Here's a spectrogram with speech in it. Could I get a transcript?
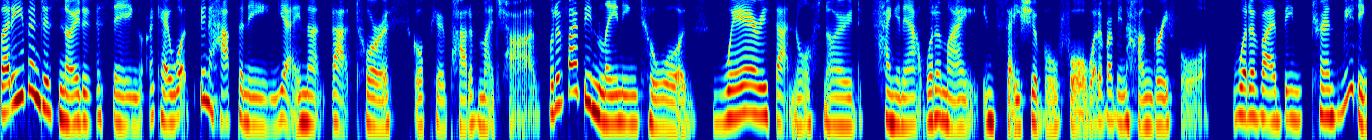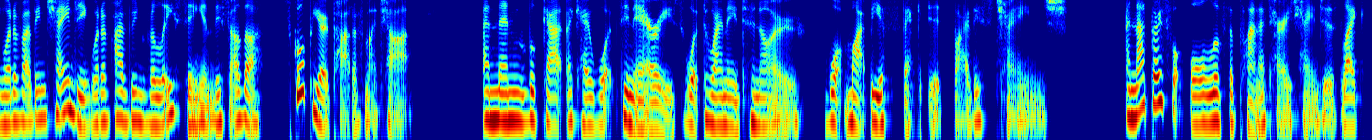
But even just noticing, okay, what's been happening? Yeah, in that that Taurus Scorpio part of my chart. What have I been leaning towards? Where is that North Node hanging out? What am I insatiable for? What have I been hungry for? What have I been transmuting? What have I been changing? What have I been releasing in this other Scorpio part of my chart? And then look at, okay, what's in Aries? What do I need to know? What might be affected by this change? And that goes for all of the planetary changes, like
